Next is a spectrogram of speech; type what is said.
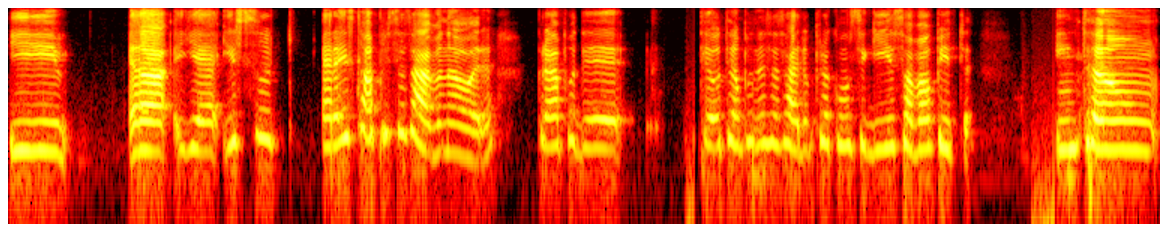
E, ela, e é isso era isso que ela precisava na hora para poder ter o tempo necessário para conseguir salvar o Pita. Então,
